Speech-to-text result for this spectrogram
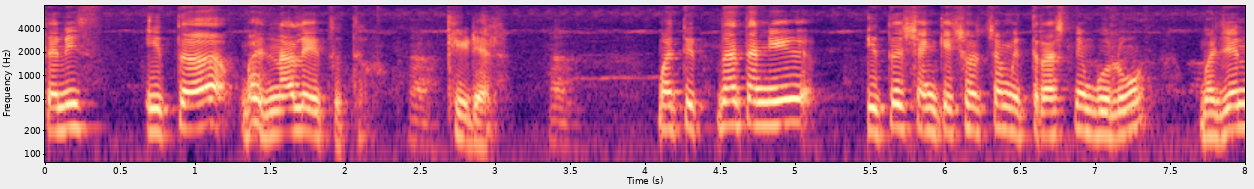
त्यांनी इथं भजनाला येत होतं खेड्याला. हां. मग तिथनं त्यांनी इथं शंकेश्वरच्या मित्रासनी बोलवून भजन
